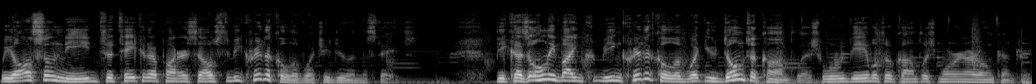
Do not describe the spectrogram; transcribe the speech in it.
We also need to take it upon ourselves to be critical of what you do in the states because only by being critical of what you don't accomplish will we be able to accomplish more in our own country.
